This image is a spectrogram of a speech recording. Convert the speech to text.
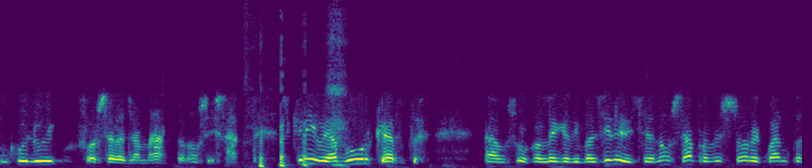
in cui lui forse era già matto, non si sa, scrive a Burkhardt, a un suo collega di Basilea, dice non sa professore quanto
